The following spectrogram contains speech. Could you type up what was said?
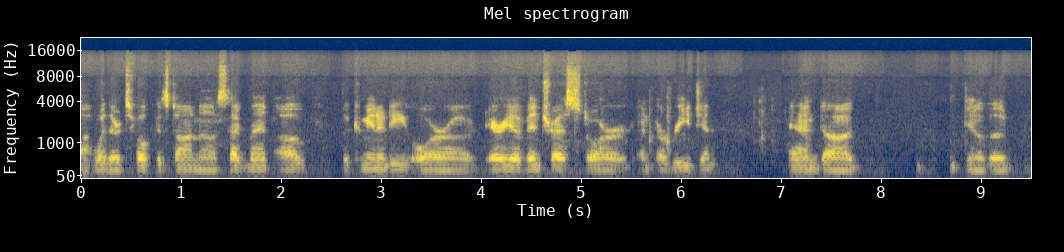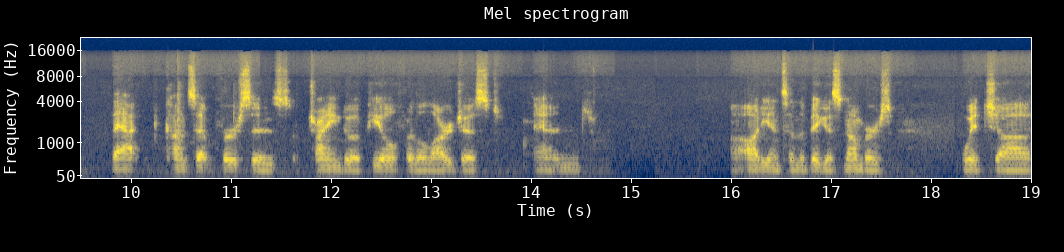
uh, whether it's focused on a segment of the community or a area of interest or a, a region, and uh, you know the that concept versus trying to appeal for the largest and uh, audience and the biggest numbers, which uh,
